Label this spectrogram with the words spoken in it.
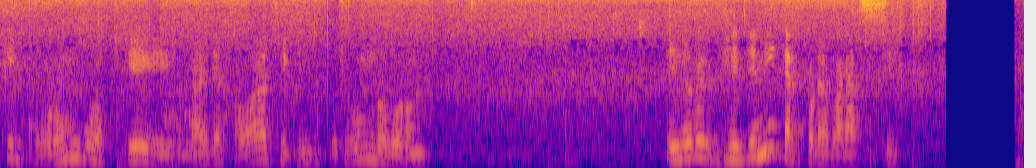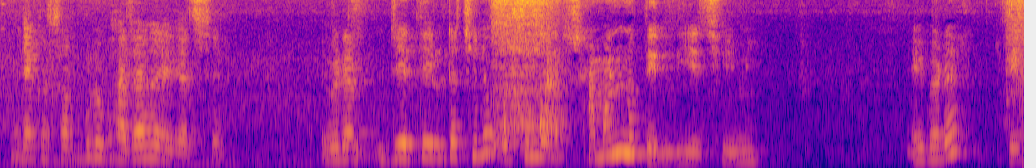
কি গরম গো বাইরে হাওয়া আছে কিন্তু প্রচণ্ড গরম। এইভাবে ভেজে নিই, তারপরে আবার আসছি। দেখো, সবগুলো ভাজা হয়ে গেছে। এবারে যে তেলটা ছিল, ওর সঙ্গে সামান্য তেল দিয়েছি আমি। এবারে তেল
